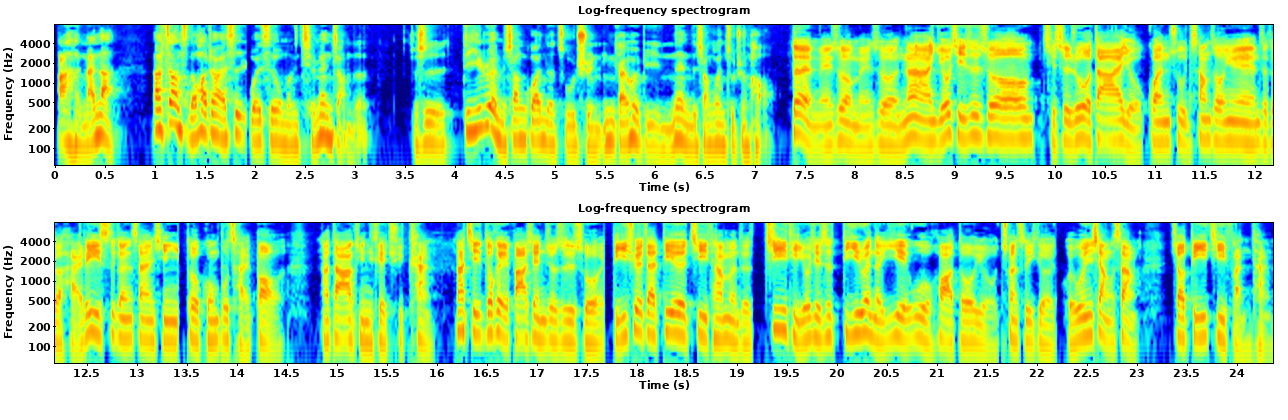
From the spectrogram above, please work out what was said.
啊很难呐、那这样子的话，就还是维持我们前面讲的，就是 DRAM 相关的族群应该会比 NAND 相关族群好。对，没错没错。那尤其是说，其实如果大家有关注上周，因为这个海力士跟三星都有公布财报，那大家进去可以去看。那其实都可以发现，就是说，的确在第二季他们的记忆体，尤其是低润的业务的话，都有算是一个回温向上，叫第一季反弹。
